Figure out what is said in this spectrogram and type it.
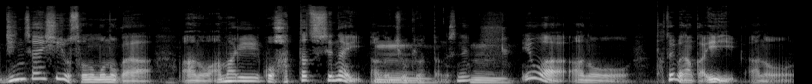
人材市場そのものがあのあまりこう発達してないあの状況だったんですね。うん。要はあの、例えばなんかいいあの、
